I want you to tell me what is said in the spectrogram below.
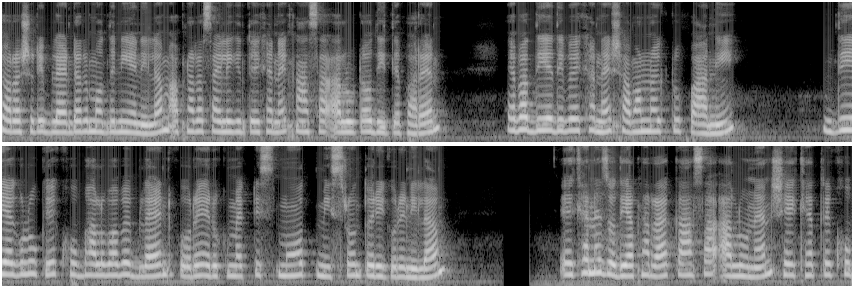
সরাসরি ব্লেন্ডারের মধ্যে নিয়ে নিলাম। আপনারা চাইলে কিন্তু এখানে কাঁচা আলুটাও দিতে পারেন। এবার দিয়ে দিবে এখানে সামান্য একটু পানি। দিয়ে এগুলোকে খুব ভালোভাবে ব্লেন্ড করে এরকম একটি স্মুথ মিশ্রণ তৈরি করে নিলাম। এখানে যদি আপনারা কাঁচা আলু নেন, সেই ক্ষেত্রে খুব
